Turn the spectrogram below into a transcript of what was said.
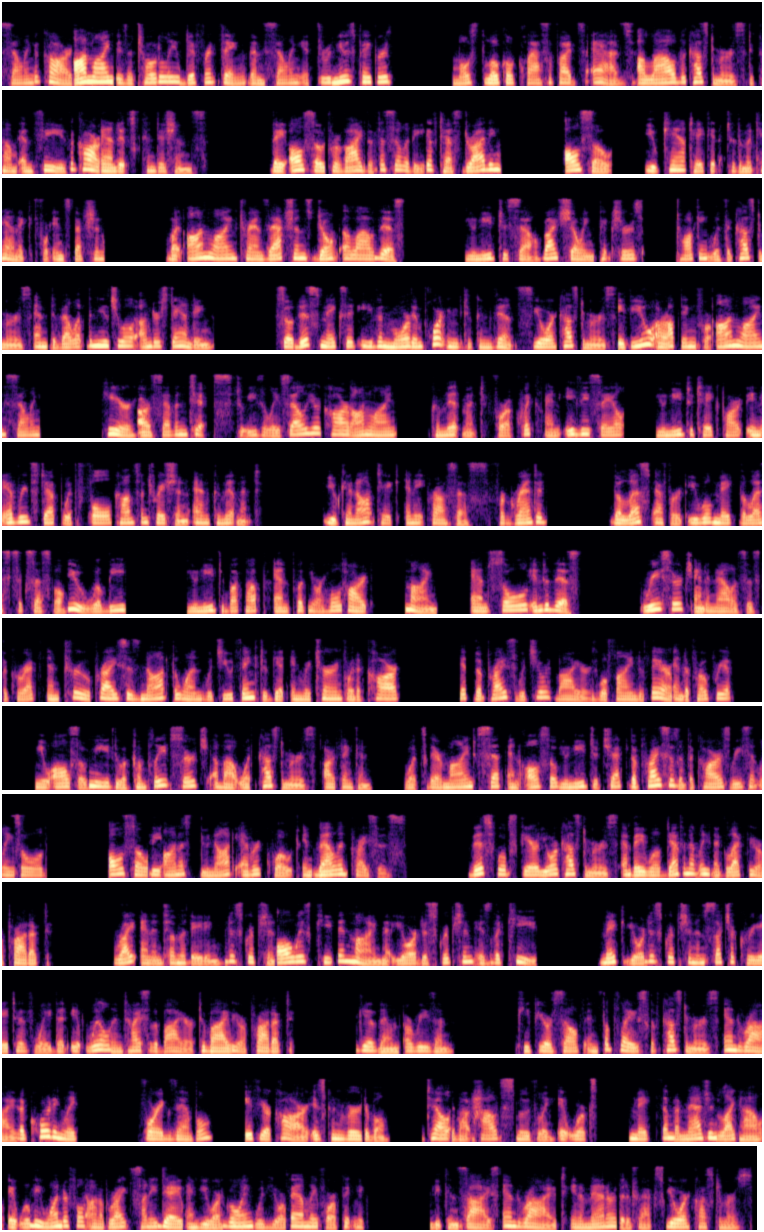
Selling a car online is a totally different thing than selling it through newspapers. Most local classifieds ads allow the customers to come and see the car and its conditions. They also provide the facility of test driving. Also, you can't take it to the mechanic for inspection. But online transactions don't allow this. You need to sell by showing pictures, talking with the customers and develop the mutual understanding. So this makes it even more important to convince your customers if you are opting for online selling. Here are 7 tips to easily sell your car online. Commitment For a quick and easy sale, you need to take part in every step with full concentration and commitment. You cannot take any process for granted. The less effort you will make the less successful you will be. You need to buck up and put your whole heart, mind, and soul into this. Research and analysis The correct and true price is not the one which you think to get in return for the car. Hit the price which your buyers will find fair and appropriate. You also need to a complete search about what customers are thinking, what's their mindset and also you need to check the prices of the cars recently sold. Also be honest do not ever quote invalid prices. This will scare your customers and they will definitely neglect your product. Write an intimidating description. Always keep in mind that your description is the key. Make your description in such a creative way that it will entice the buyer to buy your product. Give them a reason. Keep yourself in the place of customers and write accordingly. For example, if your car is convertible, tell about how smoothly it works. Make them imagine like how it will be wonderful on a bright sunny day and you are going with your family for a picnic. Be concise and write in a manner that attracts your customers.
